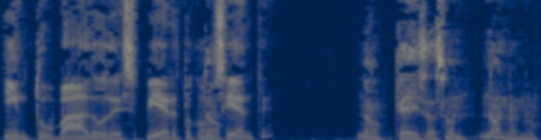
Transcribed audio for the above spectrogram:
intubado, despierto, consciente? No, no ¿qué esas son? No, no, no.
